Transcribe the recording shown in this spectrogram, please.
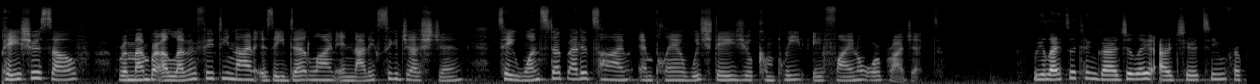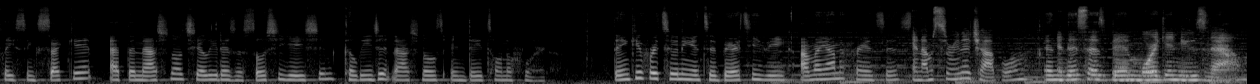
Pace yourself. Remember, 11:59 is a deadline and not a suggestion. Take one step at a time and plan which days you'll complete a final or project. We'd like to congratulate our cheer team for placing second at the National Cheerleaders Association Collegiate Nationals in Daytona, Florida. Thank you for tuning into Bear TV. I'm Ayana Francis. And I'm Serena Chaplin. And, and this, this has been Morgan News Now.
